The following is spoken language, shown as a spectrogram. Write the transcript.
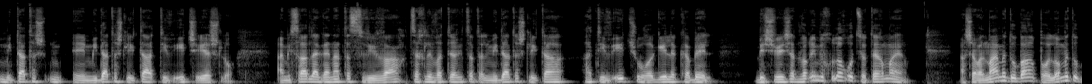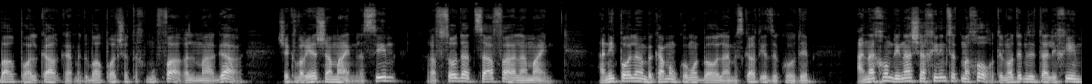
מידת, הש... מידת השליטה הטבעית שיש לו. המשרד להגנת הסביבה צריך לוותר קצת על מידת השליטה הטבעית שהוא רגיל לקבל, בשביל שהדברים יוכלו לרוץ יותר מהר. עכשיו על מה מדובר פה? לא מדובר פה על קרקע, מדובר פה על שטח מופר, על מאגר, שכבר יש שם מים. לשים רפסודה צפה על המים. אני פועל היום בכמה מקומות בעולם, הזכרתי את זה קודם. אנחנו המדינה שהכי נמצאת מאחור, אתם לא יודעים איזה תהליכים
